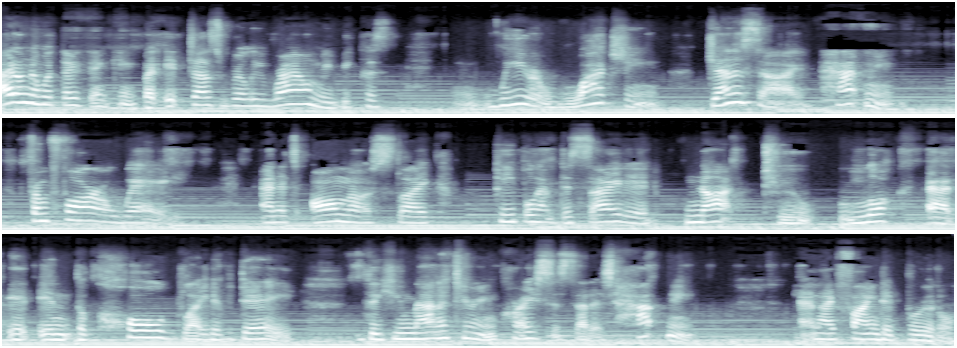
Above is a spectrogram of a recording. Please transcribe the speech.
I don't know what they're thinking, but it does really round me because we are watching genocide happening from far away. And it's almost like people have decided not to look at it in the cold light of day, the humanitarian crisis that is happening. And I find it brutal.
